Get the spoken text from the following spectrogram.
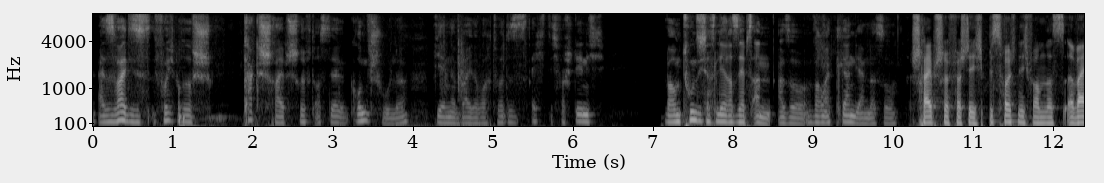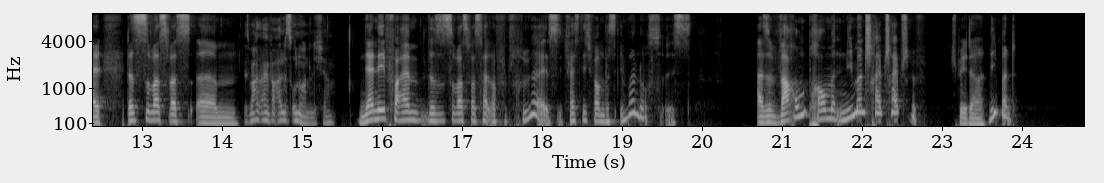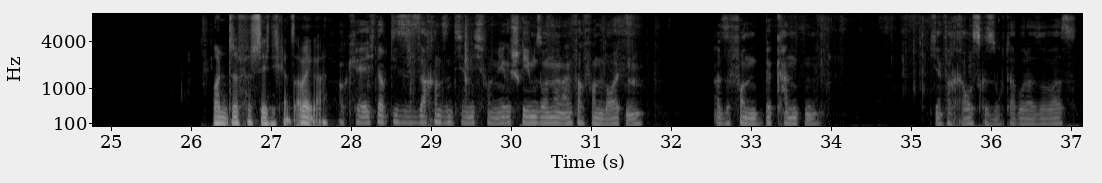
Also es war halt dieses furchtbare Sch Kackschreibschrift aus der Grundschule, die einem beigebracht wird. Das ist echt, ich verstehe nicht, warum tun sich das Lehrer selbst an? Also, warum erklären die einem das so? Schreibschrift verstehe ich bis heute nicht, warum das, äh, weil das ist sowas, was, ähm, Es macht einfach alles unordentlicher. ja, nee, vor allem, das ist sowas, was halt noch von früher ist. Ich weiß nicht, warum das immer noch so ist. Also, warum braucht man, niemand schreibt Schreibschrift später. Niemand. Und das verstehe ich nicht ganz, aber egal. Okay, ich glaube, diese Sachen sind hier nicht von mir geschrieben, sondern einfach von Leuten. Also von Bekannten. Die ich einfach rausgesucht habe oder sowas.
